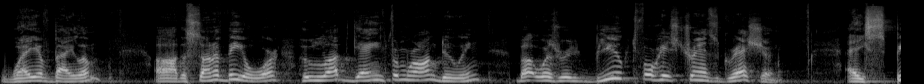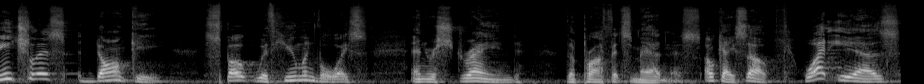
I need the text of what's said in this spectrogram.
way of Balaam, uh, the son of Beor, who loved gain from wrongdoing, but was rebuked for his transgression. A speechless donkey spoke with human voice and restrained the prophet's madness. Okay, so what is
